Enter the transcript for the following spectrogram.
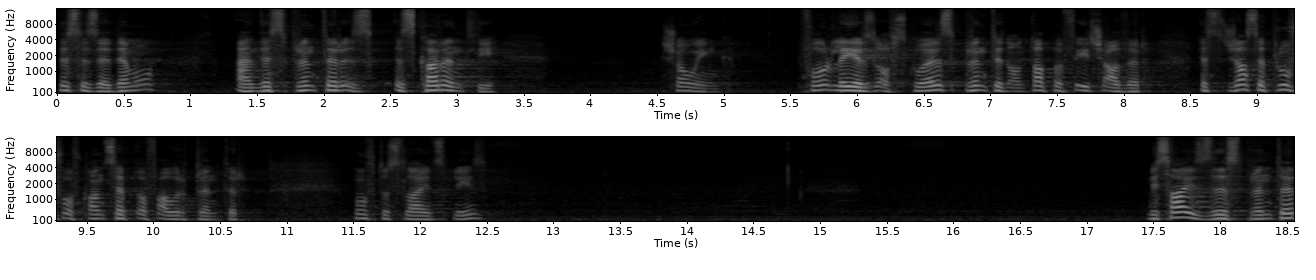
this is a demo, and this printer is, is currently showing four layers of squares printed on top of each other. It's just a proof of concept of our printer. Move to slides, please. Besides this printer,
